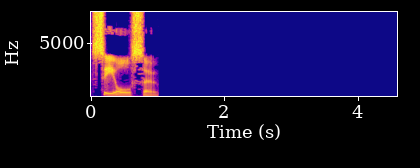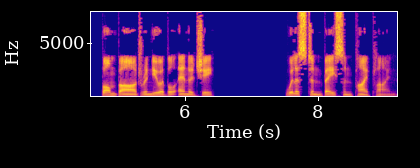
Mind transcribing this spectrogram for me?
See also Bombard Renewable Energy Williston Basin Pipeline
